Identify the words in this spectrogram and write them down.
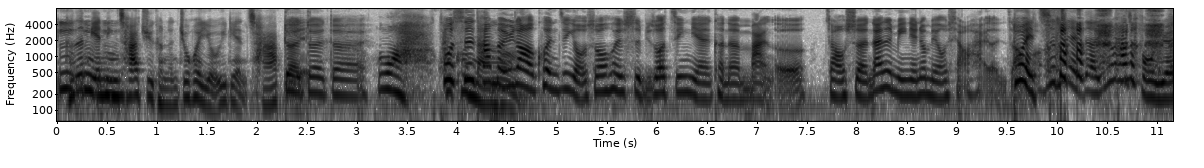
可是年龄差距可能就会有一点差别。对对对，哇，或是他们遇到的困境，有时候会是，比如说今年可能满额。招生，但是明年就没有小孩了，你知道吗？对之类的，因为他是 for 员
